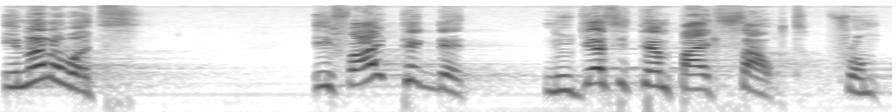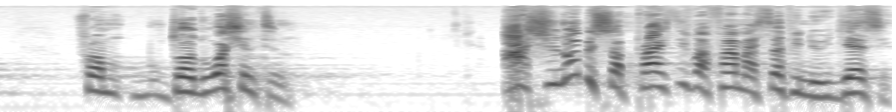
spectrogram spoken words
In other words, if I take the New Jersey Turnpike South from, from George Washington, I should not be surprised if I find myself in New Jersey.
